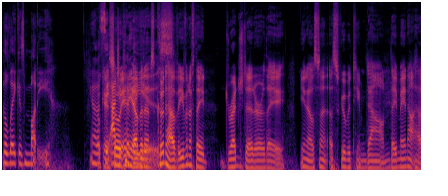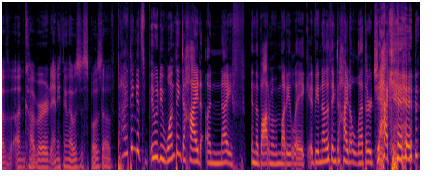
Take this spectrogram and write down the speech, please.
the lake is muddy. You know, that's okay, the so adjective any they evidence use. could have, even if they dredged it or they, you know, sent a scuba team down, they may not have uncovered anything that was disposed of. But I think it's it would be one thing to hide a knife in the bottom of a muddy lake. It'd be another thing to hide a leather jacket.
